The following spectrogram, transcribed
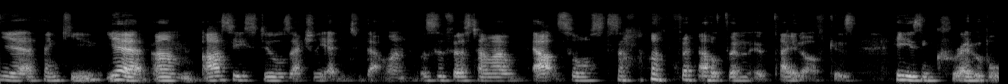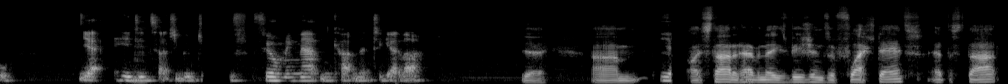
Yeah, thank you. Yeah, um, RC Stills actually edited that one. It was the first time I outsourced someone for help, and it paid off because he is incredible. Yeah, he did such a good job of filming that and cutting it together. Yeah. Um, Yeah. I started having these visions of Flashdance at the start,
